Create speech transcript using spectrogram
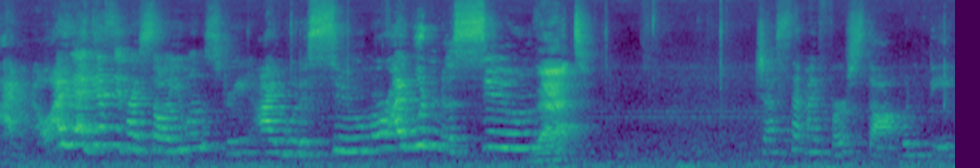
I don't know. I, I guess if I saw you on the street, I would assume, or I wouldn't assume. That? Just that my first thought wouldn't be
